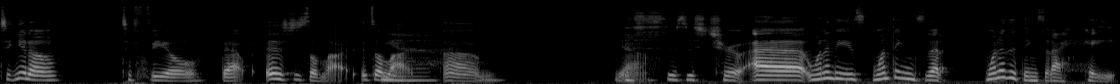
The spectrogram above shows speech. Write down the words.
to you know to feel that it's just a lot. It's a yeah. lot um yeah. This, this is true. Uh one of these one things that one of the things that i hate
